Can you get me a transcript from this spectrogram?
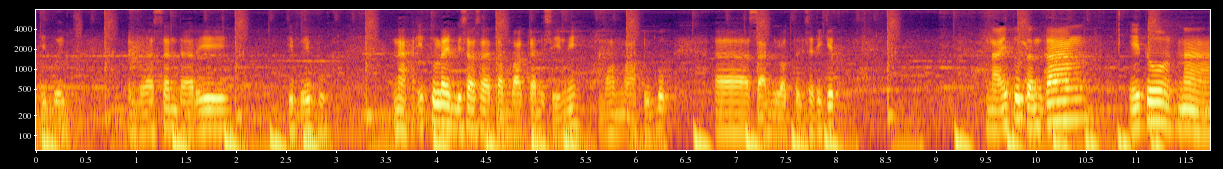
ibu-ibu penjelasan dari ibu-ibu nah itulah yang bisa saya tambahkan di sini mohon maaf ibu uh, saya ambil waktu sedikit Nah itu tentang itu. Nah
